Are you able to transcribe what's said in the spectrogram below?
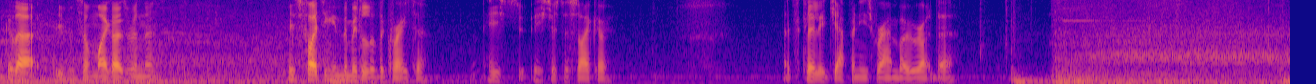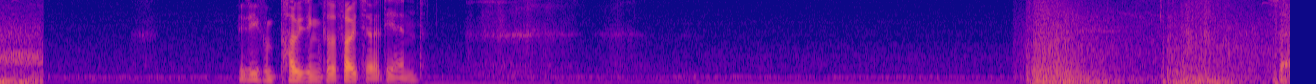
Look at that, even some of my guys are in there. He's fighting in the middle of the crater. He's he's just a psycho. That's clearly Japanese Rambo right there. He's even posing for the photo at the end. So,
